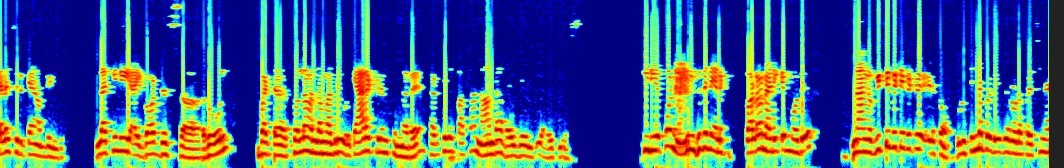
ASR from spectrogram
இழைச்சிருக்கேன் அப்படின்ட்டு. Luckily I got this role but சொல்ல வந்த மாதிரி ஒரு கேரக்டர்னு சொன்னாரு. கடைசியில பார்த்தா நான் தான் வைஜெயந்தி ஐபிஎஸ் இது எப்போ நடந்ததுன்னு எனக்கு படம் நடிக்கும் போது நாங்க விட்டு விட்டு விட்டு எடுத்தோம். ஒரு சின்ன ப்ரொடியூசரோட பிரச்சனை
